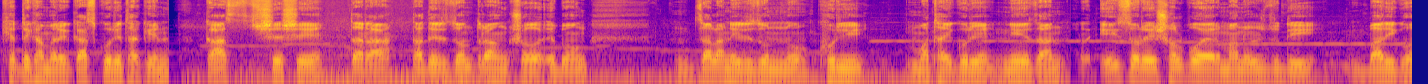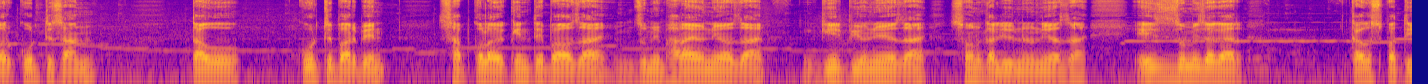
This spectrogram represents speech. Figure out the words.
খেতে খামারে কাজ করে থাকেন। কাজ শেষে তারা তাদের যন্ত্রাংশ এবং জ্বালানির জন্য খড়ি মাথায় করে নিয়ে যান। আর এই চরে স্বল্প আয়ের মানুষ যদি বাড়ি ঘর করতে চান, তাও করতে পারবেন। সাপকলাও কিনতে পাওয়া যায় জমি ভাড়ায়ও নেওয়া যায় গিরপিও নেওয়া যায় সনকালিও নেওয়া যায়। এই জমি জায়গার কাগজপাতি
